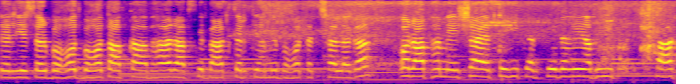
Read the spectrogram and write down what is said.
चलिए सर बहुत बहुत आपका आभार। आपसे बात करके हमें बहुत अच्छा लगा और आप हमेशा ऐसे ही करते रहे। अभी साठ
